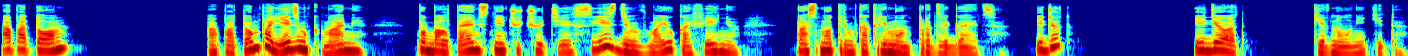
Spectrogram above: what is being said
«А потом?» «А потом поедем к маме, поболтаем с ней чуть-чуть и съездим в мою кофейню, посмотрим, как ремонт продвигается. Идет? Идет, кивнул Никита.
